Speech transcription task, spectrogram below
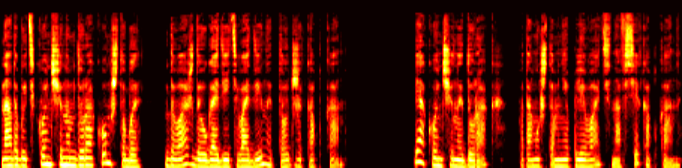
Надо быть конченным дураком, чтобы дважды угодить в один и тот же капкан. Я конченый дурак, потому что мне плевать на все капканы.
